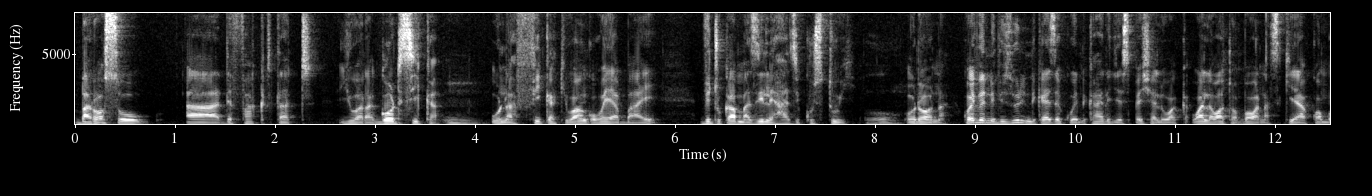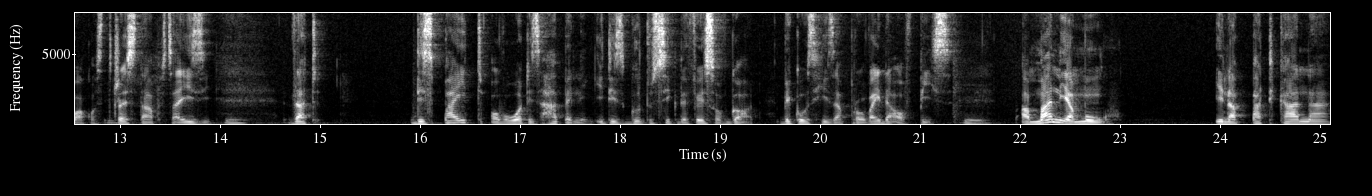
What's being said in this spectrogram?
but also uh, the fact that you are a god seeker mm. unafika kiwango whereby vitu kama zile hazikustui oh. unaona kwa hivyo ni vizuri nikaweze kuencourage especially wale watu ambao wanasikia kwamba wako stressed up sahizi mm. that despite of what is happening it is good to seek the face of god because he's a provider of peace. Mm. amani ya mungu inapatikana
